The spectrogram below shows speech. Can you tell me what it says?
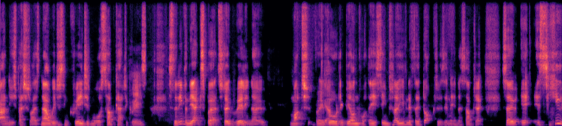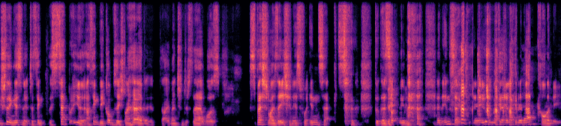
and you specialized. Now we've just created more subcategories mm. so that even the experts don't really know much very yeah. broadly beyond what they seem to know, even if they're doctors in, in a subject. So it, it's a huge thing, isn't it, to think the separate, you know, I think the conversation I heard that I mentioned just there was specialization is for insects. that there's something about an insect in, like, a, like, an ant colony.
